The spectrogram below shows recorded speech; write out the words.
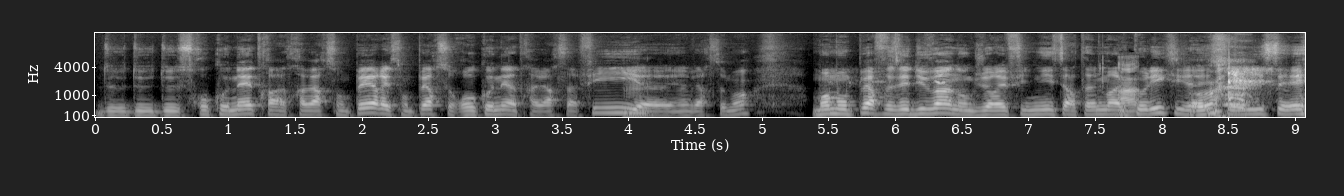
de, de, de se reconnaître à travers son père et son père se reconnaît à travers sa fille Mm. et inversement. Moi, mon père faisait du vin, donc j'aurais fini certainement Ah. alcoolique si j'avais Ouais. suivi ses,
